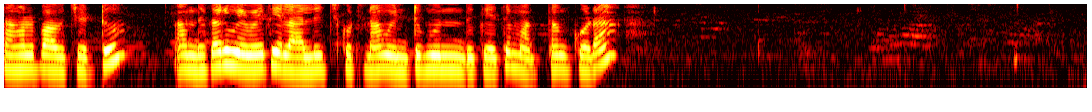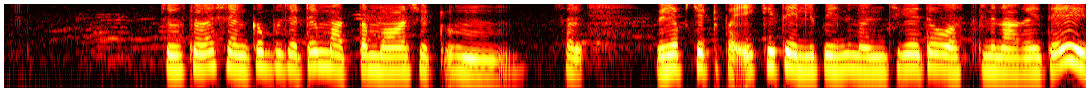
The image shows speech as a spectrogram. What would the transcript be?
తమలపాకు చెట్టు. అందుకని మేమైతే ఇలా అల్లించుకుంటున్నాం ఇంటి ముందుకైతే మొత్తం కూడా. చూస్తున్నా శంఖంపుల చెట్టు మొత్తం మామిడి చెట్టు సారీ వేప చెట్టు పైకి అయితే వెళ్ళిపోయింది. మంచిగా అయితే వస్తుంది నాకైతే. ఈ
